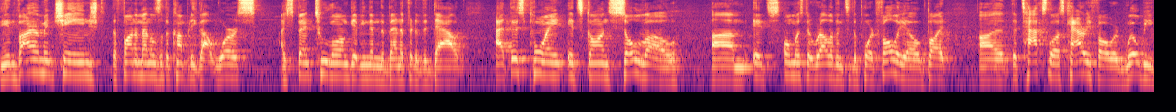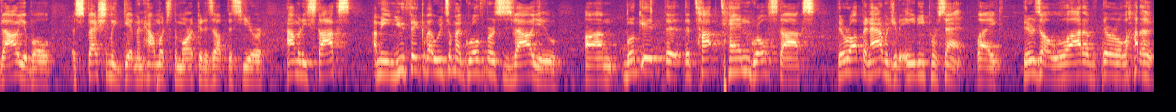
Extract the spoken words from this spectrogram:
The environment changed. The fundamentals of the company got worse. I spent too long giving them the benefit of the doubt. At this point, it's gone so low, um, it's almost irrelevant to the portfolio. But uh, the tax loss carry forward will be valuable, especially given how much the market is up this year. How many stocks? I mean, you think about, we are talking about growth versus value. Um, look at the, the top 10 growth stocks, they're up an average of 80%. Like, there's a lot of there are a lot of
